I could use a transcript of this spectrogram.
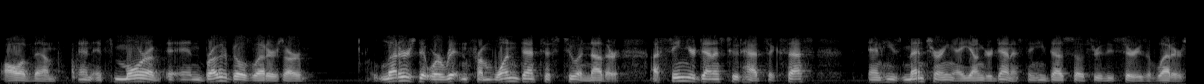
all of them, and it's more of. And Brother Bill's letters are letters that were written from one dentist to another. A senior dentist who'd had success, and he's mentoring a younger dentist, and he does so through these series of letters.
